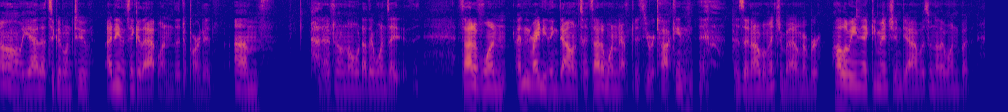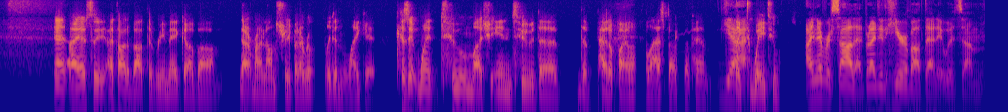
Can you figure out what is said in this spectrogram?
Oh yeah, that's a good one too. I didn't even think of that one, The Departed. Um, God, I don't know what other ones I thought of. One I didn't write anything down, so I thought of one after as you were talking as an honorable mention, but I don't remember. Halloween, like you mentioned, yeah, was another one, but And I actually I thought about the remake of um, Nightmare on Elm Street, but I really didn't like it because it went too much into the the pedophile aspect of him, yeah, like way too much. I never saw that, but I did hear about that. It was um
